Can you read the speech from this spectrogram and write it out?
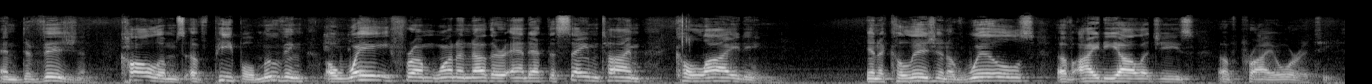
and division, columns of people moving away from one another and at the same time colliding in a collision of wills, of ideologies, of priorities.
